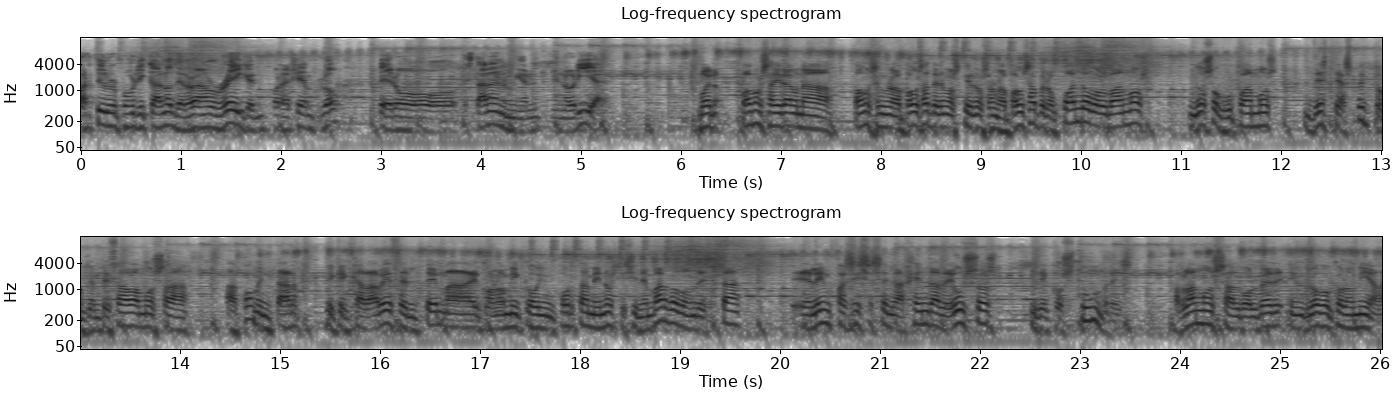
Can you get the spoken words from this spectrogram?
Partido Republicano de Ronald Reagan, por ejemplo, pero están en minoría. Bueno, vamos a ir a una, vamos a una pausa, tenemos que irnos a una pausa, pero cuando volvamos nos ocupamos de este aspecto que empezábamos a, a comentar de que cada vez el tema económico importa menos y sin embargo donde está el énfasis es en la agenda de usos y de costumbres. Hablamos al volver en Globo Economía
